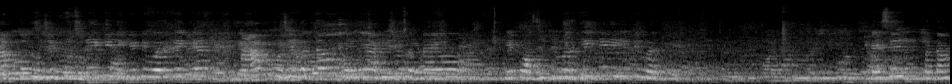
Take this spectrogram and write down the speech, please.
आपको मुझे कि नेगेटिव है क्या? आप मुझे बताओ, मैंने अभी जो बताया वो, ये पॉजिटिव है कि नेगेटिव है? कैसे बताओ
